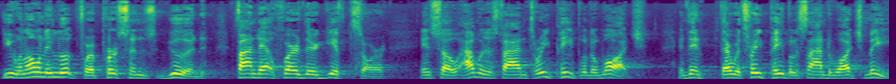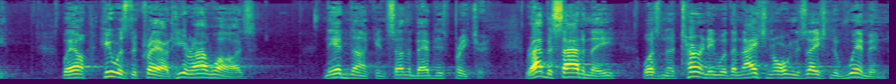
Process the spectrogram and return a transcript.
You will only look for a person's good, find out where their gifts are. And so I was assigned three people to watch. And then there were three people assigned to watch me. Well, here was the crowd. Here I was, Ned Duncan, Southern Baptist preacher. Right beside of me was an attorney with the National Organization of Women.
